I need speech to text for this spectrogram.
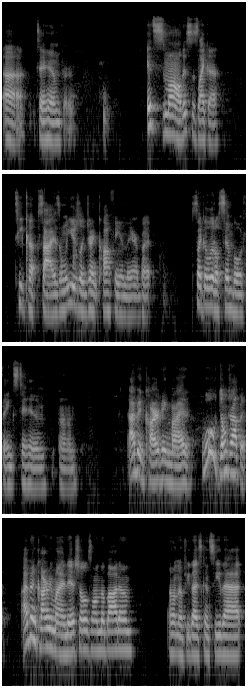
uh, to him for. It's small. This is like a teacup size, and we usually drink coffee in there, but it's like a little symbol of thanks to him. Um, I've been carving my. Whoa! Don't drop it. I've been carving my initials on the bottom. I don't know if you guys can see that.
